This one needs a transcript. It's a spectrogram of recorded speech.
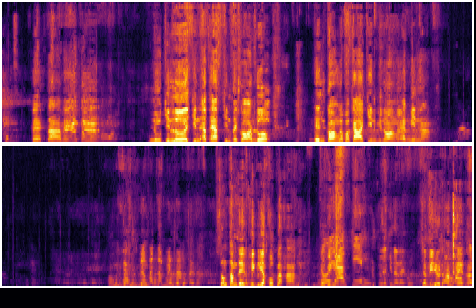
แปลกตาไหมน้องนะหนูกินเลยกินแอปแอปกินไปก่อนลูกเห็นกล้องแล้วว่ากล้ากินพี่น้องแอดมินอะเดี๋ยวถ้าจำไม่ทันส้มตำเด็กพริกเรียกครกเหรอคะเดี๋ยวหวินูดีอยากกินหนูจะกินอะไรเดี๋ยววิดีโอทำให้ค่ะ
